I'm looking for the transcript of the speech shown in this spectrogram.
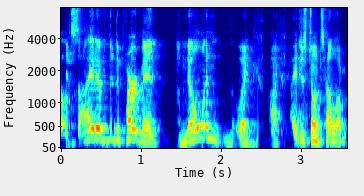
Outside of the department, no one like I, I just don't tell them.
